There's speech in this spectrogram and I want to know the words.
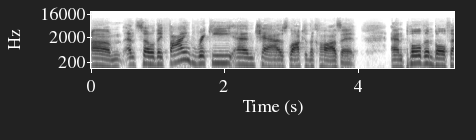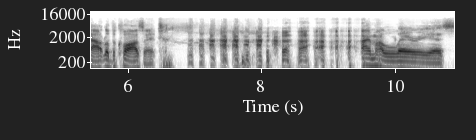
Um, and so they find Ricky and Chaz locked in the closet and pull them both out of the closet. I'm hilarious.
